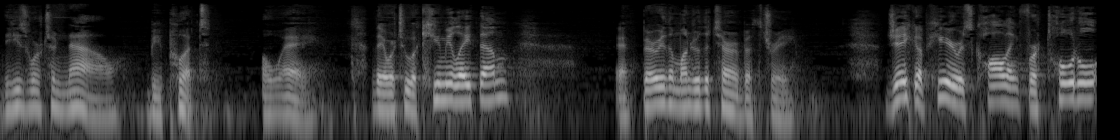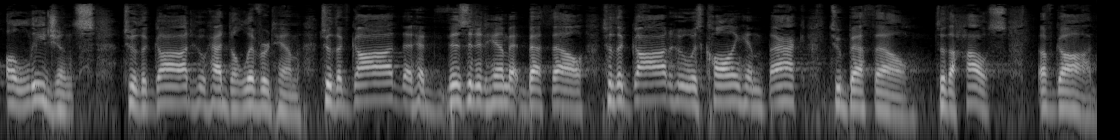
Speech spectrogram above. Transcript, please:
These were to now be put away. They were to accumulate them and bury them under the terebinth tree. Jacob here is calling for total allegiance to the God who had delivered him, to the God that had visited him at Bethel, to the God who was calling him back to Bethel, to the house of God.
